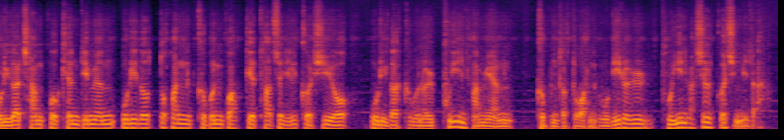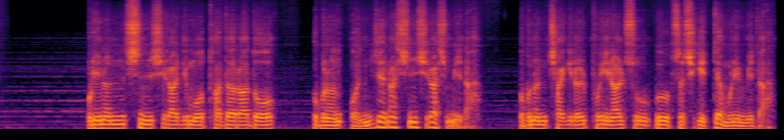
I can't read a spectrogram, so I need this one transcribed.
우리가 참고 견디면 우리도 또한 그분과 함께 다스릴 것이요. 우리가 그분을 부인하면 그분도 또한 우리를 부인하실 것입니다. 우리는 신실하지 못하더라도 그분은 언제나 신실하십니다. 그분은 자기를 부인할 수 없으시기 때문입니다.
